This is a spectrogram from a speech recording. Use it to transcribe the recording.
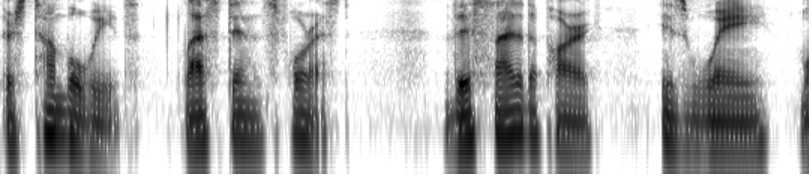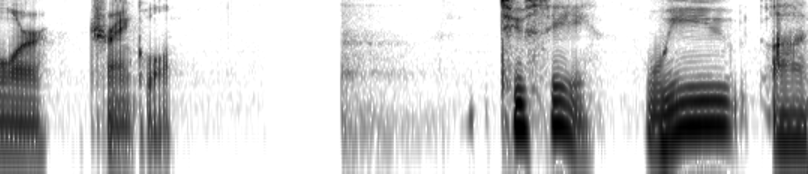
There's tumbleweeds, less dense forest. This side of the park is way more tranquil. To see, we, uh,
